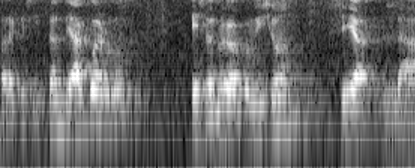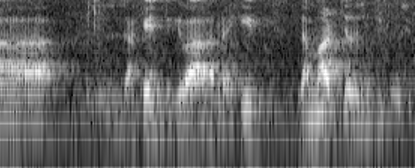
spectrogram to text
para que si están de acuerdo, esa nueva comisión sea la, la gente que va a regir la marcha de la institución.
